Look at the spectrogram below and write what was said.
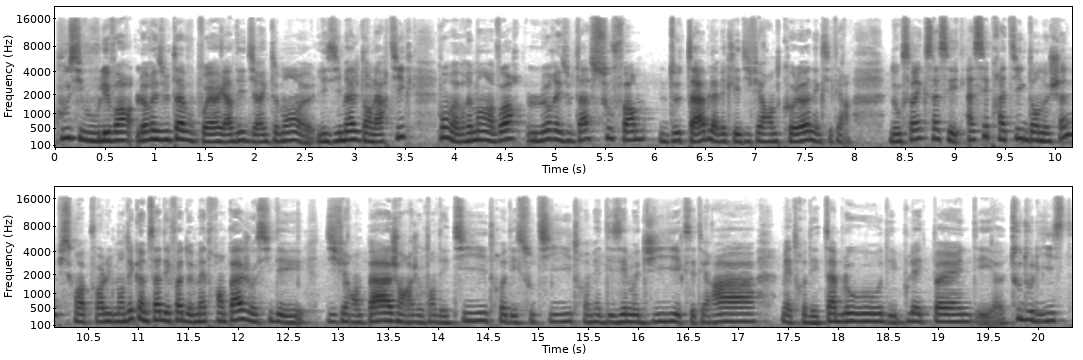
coup, si vous voulez voir le résultat, vous pouvez regarder directement euh, les images dans l'article. On va vraiment avoir le résultat sous forme de table avec les différentes colonnes, etc. Donc c'est vrai que ça c'est assez pratique dans Notion puisqu'on va pouvoir lui demander comme ça des fois de mettre en page aussi des différentes pages en rajoutant des titres, des sous-titres, mettre des emojis, etc. Mettre des tableaux, des bullet points, des euh, to-do list.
